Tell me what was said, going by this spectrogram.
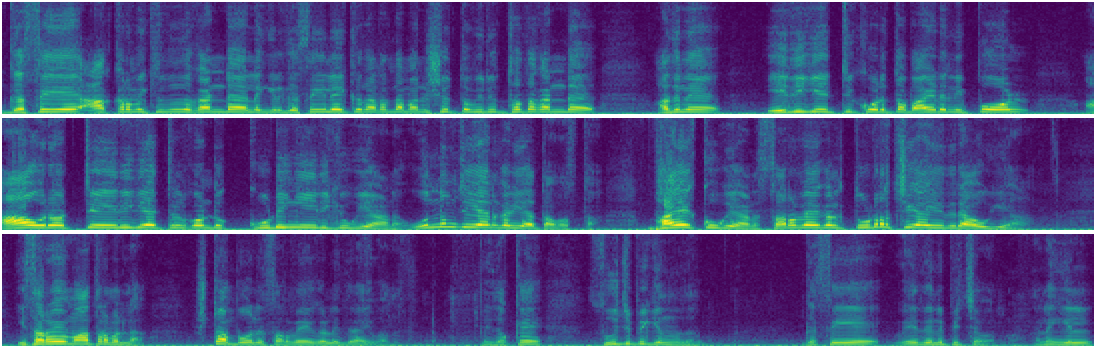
ഗസയെ ആക്രമിക്കുന്നത് കണ്ട് അല്ലെങ്കിൽ ഗസയിലേക്ക് നടന്ന മനുഷ്യത്വ വിരുദ്ധത കണ്ട് അതിന് എരികേറ്റിക്കൊടുത്ത ബൈഡൻ ഇപ്പോൾ ആ ഒരൊറ്റ എരികേറ്റൽ കൊണ്ട് കുടുങ്ങിയിരിക്കുകയാണ്. ഒന്നും ചെയ്യാൻ കഴിയാത്ത അവസ്ഥ. ഭയക്കുകയാണ്. സർവേകൾ തുടർച്ചയായി എതിരാവുകയാണ്. ഈ സർവേ മാത്രമല്ല ഇഷ്ടം പോലെ സർവേകൾ എതിരായി വന്നിട്ടുണ്ട്. ഇതൊക്കെ സൂചിപ്പിക്കുന്നത് ഗസയെ വേദനിപ്പിച്ചവർ. അല്ലെങ്കിൽ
